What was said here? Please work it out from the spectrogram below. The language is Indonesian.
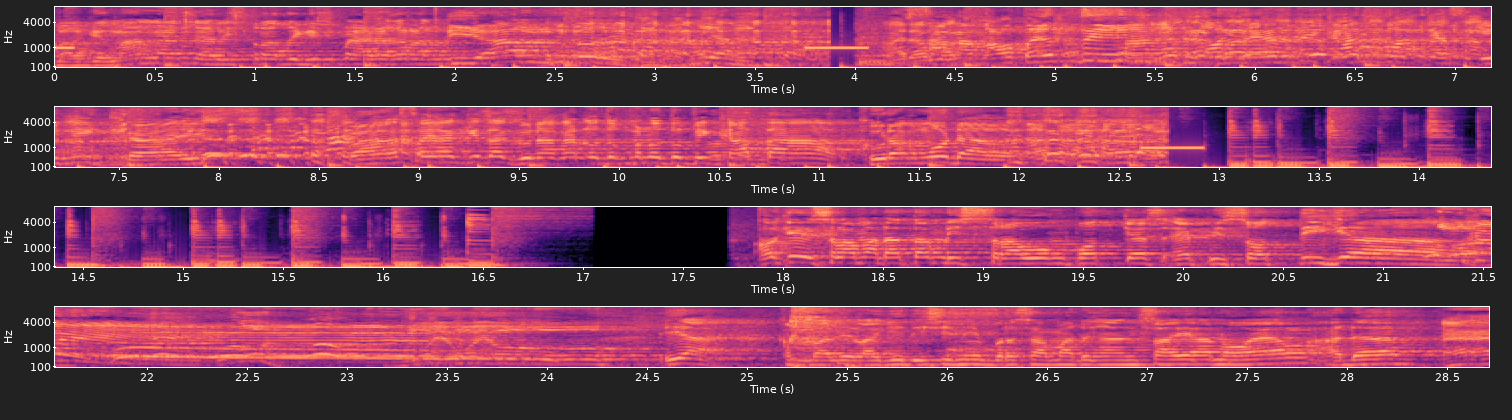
Bagaimana cari strategi supaya ada orang diam? Diam. Ada Sangat autentik. sangat otentik kan podcast ini guys. Bahasa yang kita gunakan untuk menutupi kata kurang modal. Oke, selamat datang di Serawung Podcast episode 3. Oke. Woyo. Iya, kembali lagi di sini bersama dengan saya Noel, ada El.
